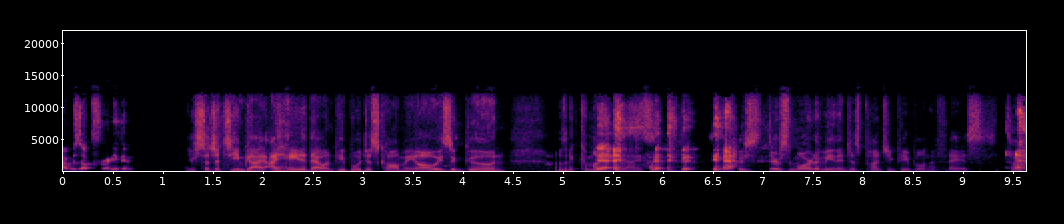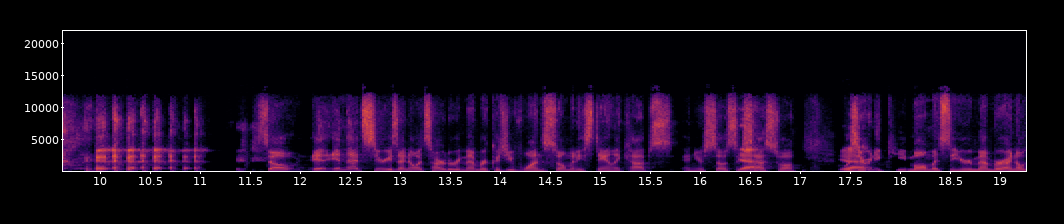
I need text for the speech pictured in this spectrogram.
I was up for anything. You're such a team guy. I hated that when people would just call me, "Oh, he's a goon." I was like, "Come on, Yeah. guys." yeah. There's there's more to me than just punching people in the face. So in, in that series, I know it's hard to remember because you've won so many Stanley Cups and you're so successful. Was Yeah. there any key moments that you remember? I know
